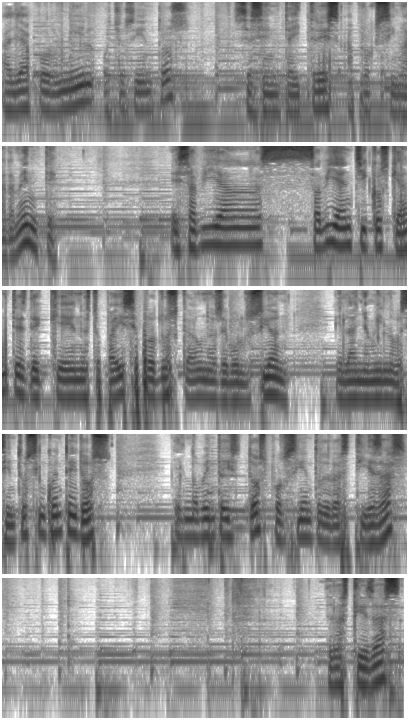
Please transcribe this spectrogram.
allá por 1863 aproximadamente. Eh, ¿Sabían chicos que antes de que en nuestro país se produzca una revolución, el año 1952, el 92% de las tierras de las tierras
